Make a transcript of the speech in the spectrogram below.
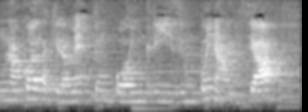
una cosa che la mette un po' in crisi, un po' in ansia,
